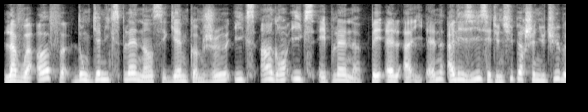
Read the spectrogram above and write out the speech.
la voix off. Donc GameX Plane, hein, c'est game comme jeu, X, un grand X et Plane, P-L-A-I-N. Allez-y, c'est une super chaîne YouTube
